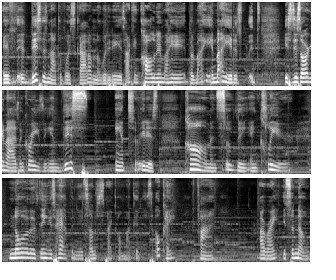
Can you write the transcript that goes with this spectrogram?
If, if this is not the voice of God, I don't know what it is. I can call it in my head, but my in my head is it's it's disorganized and crazy. And this answer, it is calm and soothing and clear. No other thing is happening. So I'm just like, oh my goodness. Okay, fine. All right, it's a no.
